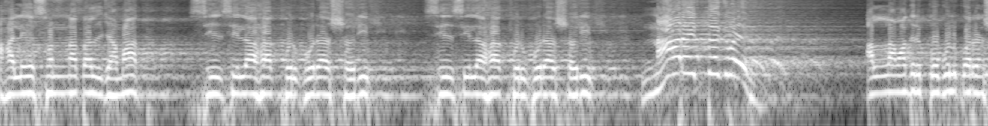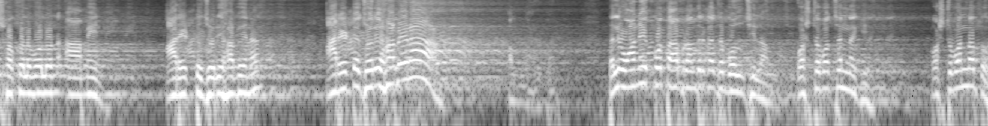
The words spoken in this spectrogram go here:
আহলে সন্নাতাল জামাত, সিলসিলাহা ফুরফুরা শরীফ, সিলসিলাহা ফুরফুরা শরীফ না রে তকবির আল্লাহ আমাদের কবুল করেন, সকল বলুন আমিন। আর একটু জোরে হবে না? আর একটু জোরে হবে না। তাহলে অনেক কথা আপনাদের কাছে বলছিলাম। কষ্ট পাচ্ছেন নাকি? কষ্ট পান না তো?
